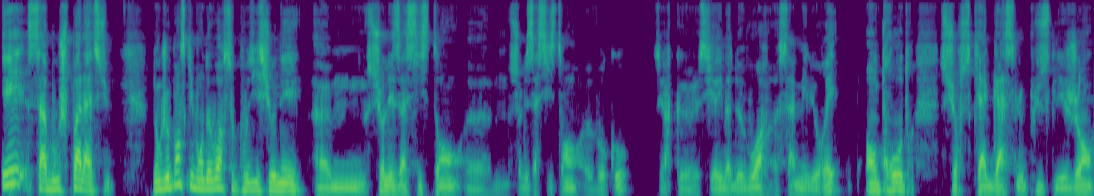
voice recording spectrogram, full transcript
Et ça bouge pas là-dessus. Donc je pense qu'ils vont devoir se positionner euh, sur les assistants, euh, sur les assistants vocaux. C'est-à-dire que Siri va devoir s'améliorer, entre autres sur ce qui agace le plus les gens,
